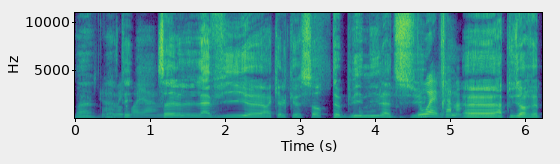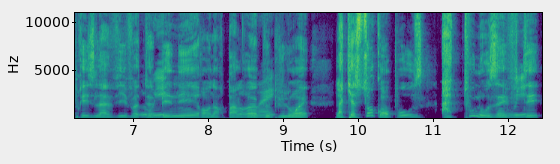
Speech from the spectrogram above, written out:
Ouais, C'est quand même ben, t'es- incroyable. Ça, la vie, euh, en quelque sorte, te bénit là-dessus. Ouais, vraiment. Euh, à plusieurs reprises, la vie va te Oui. bénir. On en reparlera un Ouais. peu plus loin. La question qu'on pose à tous nos invités,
